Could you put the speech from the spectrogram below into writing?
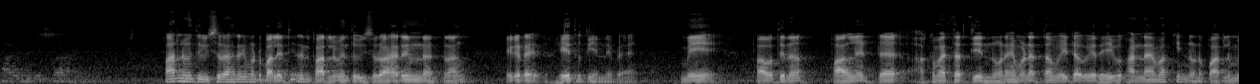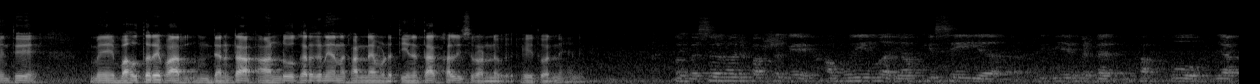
පාර්ලිමේන්තු ඉස්සරහින්. පාර්ලිමේන්තු විසිරා හැරීමට බලය තියෙනවා. පාර්ලිමේන්තු විසිරා හැරීමට නම් ඒකට හේතු තියෙන්න බෑ. මේ පවතින පාලනයට අකමැත්තක් තියෙන්න ඕනේ. එහෙම නැත්නම් ඊට වෙරෙහිව කණ්ඩායමක් ඉන්න ඕනේ. පාර්ලිමේන්තුවේ මේ බහුතරේ දැනට ආණ්ඩුව කරගෙන යන කණ්ඩායමට තියෙන තාක් කල් ඉස්සරවන්න හේතුවක් නැහැ නේ. බැසල් රාජපක්ෂගේ හමුවීම යම් කිසි විදියකට හෝ යක්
